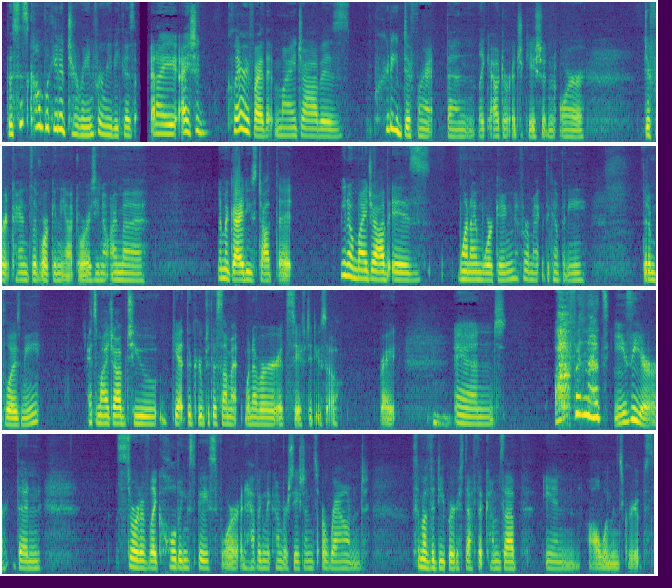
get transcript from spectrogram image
this is complicated terrain for me because, and I, I should clarify that my job is pretty different than like outdoor education or different kinds of work in the outdoors. You know, I'm a, I'm a guide who's taught that, you know, my job is when I'm working for my, the company that employs me, it's my job to get the group to the summit whenever it's safe to do so, right? Mm-hmm. And often that's easier than sort of like holding space for and having the conversations around some of the deeper stuff that comes up in all women's groups.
